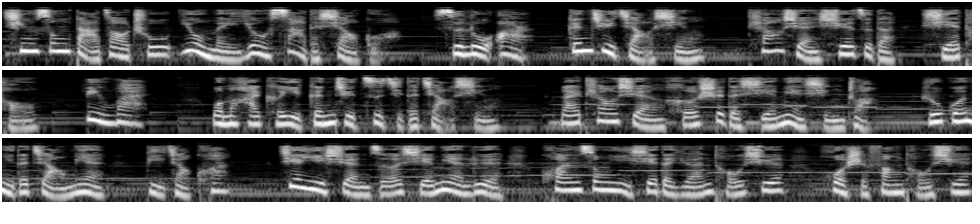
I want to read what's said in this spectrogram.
轻松打造出又美又飒的效果。思路二：根据脚型挑选靴子的鞋头。另外，我们还可以根据自己的脚型来挑选合适的鞋面形状。如果你的脚面比较宽，建议选择鞋面略宽松一些的圆头靴或是方头靴。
